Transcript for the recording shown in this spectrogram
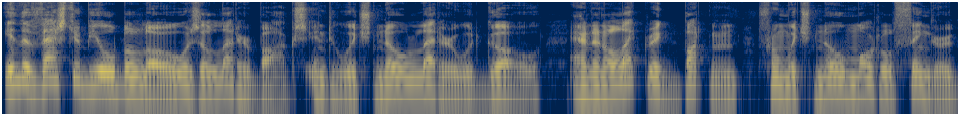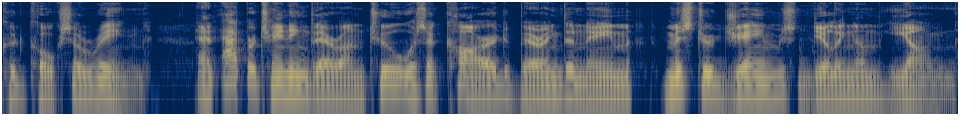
In the vestibule below was a letter box into which no letter would go, and an electric button from which no mortal finger could coax a ring. And appertaining thereunto was a card bearing the name Mr. James Dillingham Young.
